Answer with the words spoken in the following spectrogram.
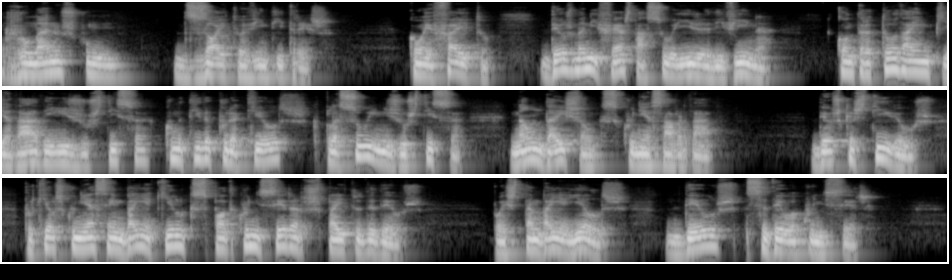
Romanos 1, 18 a 23. Com efeito, Deus manifesta a sua ira divina contra toda a impiedade e injustiça cometida por aqueles que, pela sua injustiça, não deixam que se conheça a verdade. Deus castiga-os porque eles conhecem bem aquilo que se pode conhecer a respeito de Deus, pois também a eles Deus se deu a conhecer.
